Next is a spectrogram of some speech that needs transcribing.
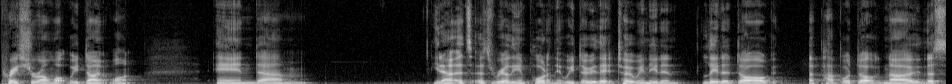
pressure on what we don't want. And, um, you know, it's, it's really important that we do that too. We need to let a dog a pup or dog know this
